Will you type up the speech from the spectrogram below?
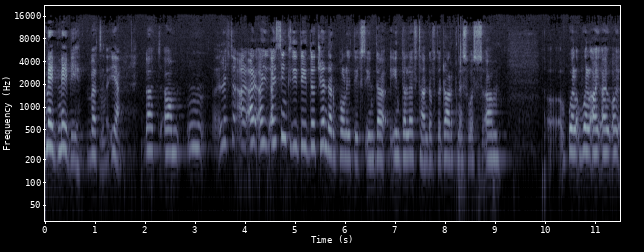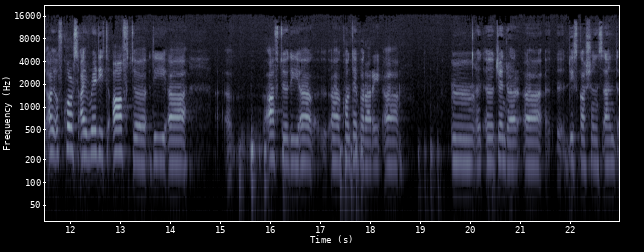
Maybe, maybe but mm. yeah. But um, mm, left, I, I, I think the, the, the, gender politics in the in the left hand of the darkness was um, uh, well. Well, I, I, I, of course I read it after the uh, after the uh, uh, contemporary uh, gender uh, discussions and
